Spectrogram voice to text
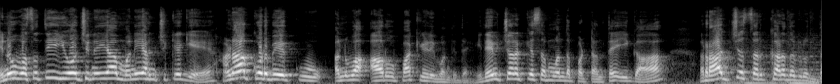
ಇನ್ನು ವಸತಿ ಯೋಜನೆಯ ಮನೆ ಹಂಚಿಕೆಗೆ ಹಣ ಕೊಡಬೇಕು ಅನ್ನುವ ಆರೋಪ ಕೇಳಿ ಬಂದಿದೆ. ಇದೇ ವಿಚಾರಕ್ಕೆ ಸಂಬಂಧಪಟ್ಟಂತೆ ಈಗ ರಾಜ್ಯ ಸರ್ಕಾರದ ವಿರುದ್ಧ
